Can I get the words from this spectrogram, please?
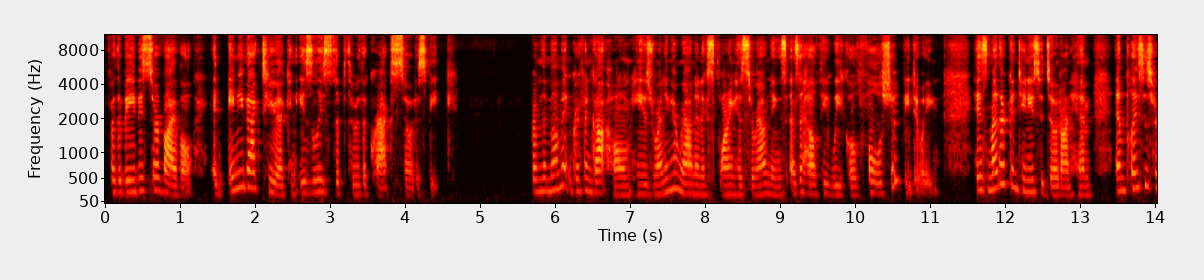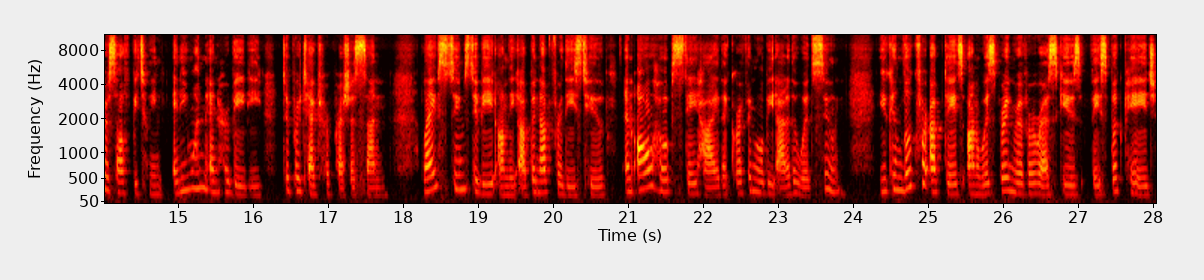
for the baby's survival, and any bacteria can easily slip through the cracks, so to speak. From the moment Griffin got home, he is running around and exploring his surroundings as a healthy week old foal should be doing. His mother continues to dote on him and places herself between anyone and her baby to protect her precious son. Life seems to be on the up and up for these two, and all hopes stay high that Griffin will be out of the woods soon. You can look for updates on Whispering River Rescue's Facebook page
